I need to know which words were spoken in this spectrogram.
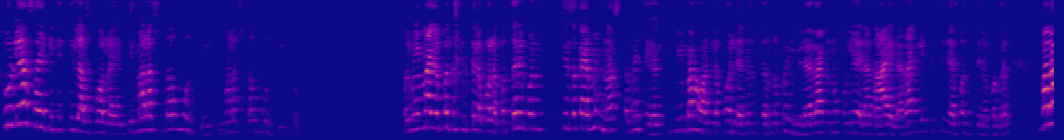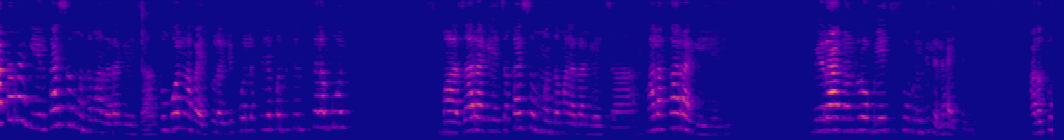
थोडी असं आहे की ती तिलाच बोलाय ती मला सुद्धा बोलतोय ती मला सुद्धा बोलतोय तो. पण मी माझ्या पद्धतीने त्याला बोला पण तरी पण तिचं काय म्हणणं असतं माहितीये का की मी भावांना बोलल्यानंतर ना बहिणीला राग नको यायला आता आईला राग येते तिच्या पद्धतीने बघल मला का राग येईल? काय संबंध माझा राग यायचा? तू बोल ना बाई तुला जे बोललं त्याच्या पद्धतीने तू त्याला बोल. माझा राग यायचा काय संबंध मला राग यायचा? मला का राग येईल? मी राग आणि लोभ यायचं सोडून दिलेलं आहे तुम्ही आता तू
